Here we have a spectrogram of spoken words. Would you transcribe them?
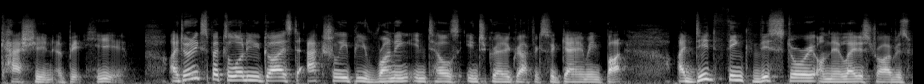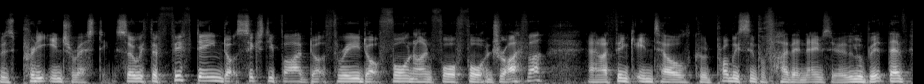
cash in a bit here. I don't expect a lot of you guys to actually be running Intel's integrated graphics for gaming, but I did think this story on their latest drivers was pretty interesting. So with the 15.65.3.4944 driver, and I think Intel could probably simplify their names here a little bit, they've,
